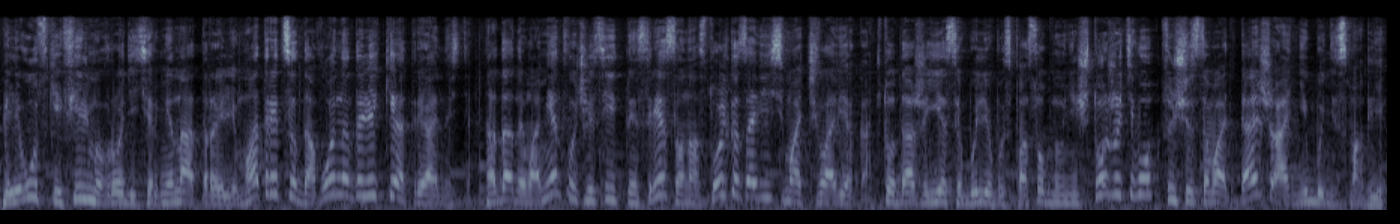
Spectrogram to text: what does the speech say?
Голливудские фильмы вроде «Терминатора» или «Матрицы» довольно далеки от реальности. На данный момент вычислительные средства настолько зависимы от человека, что даже если были бы способны уничтожить его, существовать дальше они бы не смогли.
